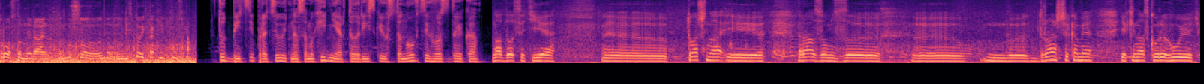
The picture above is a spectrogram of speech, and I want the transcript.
Просто нереально, тому що ну, ніхто їх так не пустить. Тут бійці працюють на самохідній артилерійській установці Гвоздика. Вона досить є точна і разом з е, дронщиками, які нас коригують.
